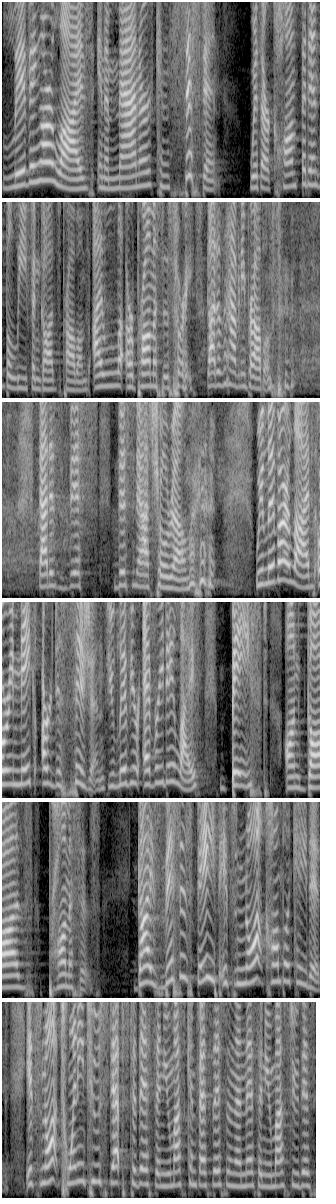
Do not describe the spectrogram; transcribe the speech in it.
living our lives in a manner consistent with our confident belief in God's problems. I lo- or promises, sorry. God doesn't have any problems. that is this this natural realm. we live our lives or we make our decisions. You live your everyday life based on God's promises. Guys, this is faith. It's not complicated. It's not 22 steps to this, and you must confess this, and then this, and you must do this.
